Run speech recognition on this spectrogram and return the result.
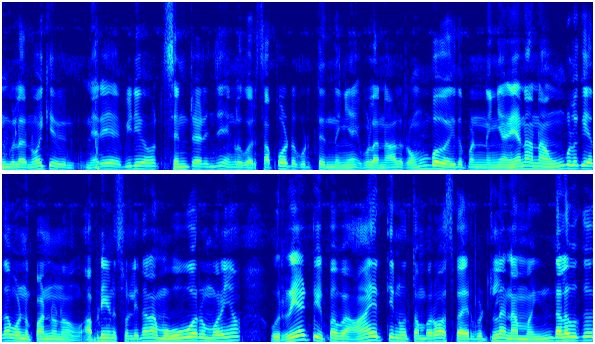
உங்களை நோக்கி நிறைய வீடியோ சென்றடைஞ்சு எங்களுக்கு ஒரு சப்போர்ட்டு கொடுத்துருந்தீங்க. இவ்வளோ நாள் ரொம்ப இது பண்ணீங்க. ஏன்னா நான் உங்களுக்கு ஏதோ ஒன்று பண்ணணும் அப்படின்னு சொல்லி தான் நம்ம ஒவ்வொரு முறையும் ஒரு ரேட்டு இப்போ ஆயிரத்தி நூற்றம்பது ரூபா ஸ்கொயர் ஃபீட்டில் நம்ம இந்தளவுக்கு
